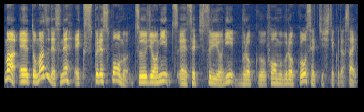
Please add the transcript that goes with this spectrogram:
まあえー、とまずですね、エクスプレスフォーム、通常に設置するようにブロック、フォームブロックを設置してください。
